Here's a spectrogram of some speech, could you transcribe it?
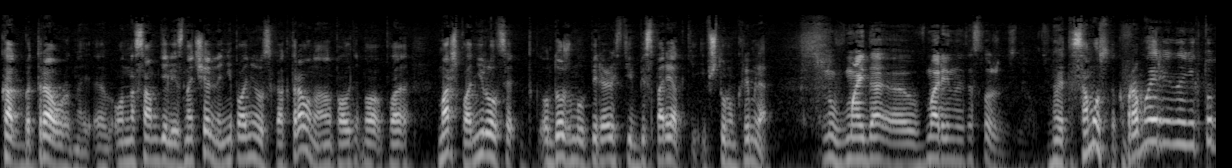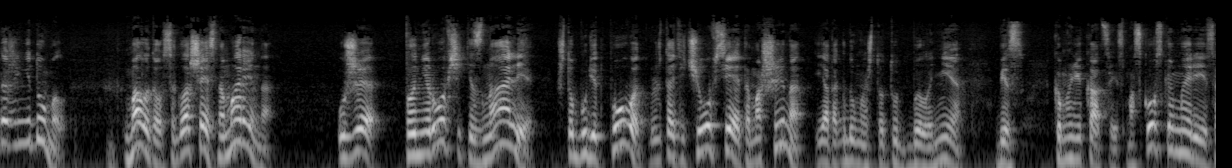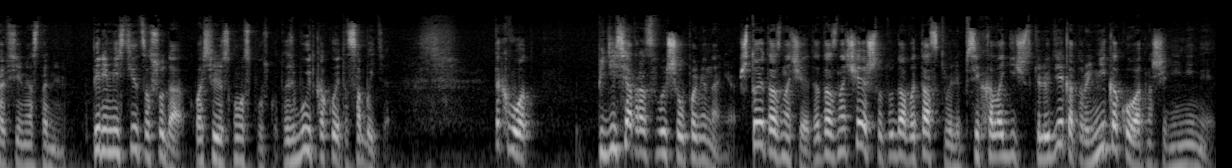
как бы траурный, э, он на самом деле изначально не планировался как траурный, он, марш планировался, он должен был перерасти в беспорядки и в штурм Кремля. Ну, в, Майда, э, в Марино это сложно сделать. Но это само собой. Про Марина никто даже не думал. Мало того, соглашаясь на Марина, уже планировщики знали, что будет повод, в результате чего вся эта машина, я так думаю, что тут было не без коммуникации с московской мэрией и со всеми остальными, переместиться сюда, к Васильевскому спуску. То есть будет какое-то событие. Так вот, 50 раз выше упоминания. Что это означает? Это означает, что туда вытаскивали психологически людей, которые никакого отношения не имеют.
